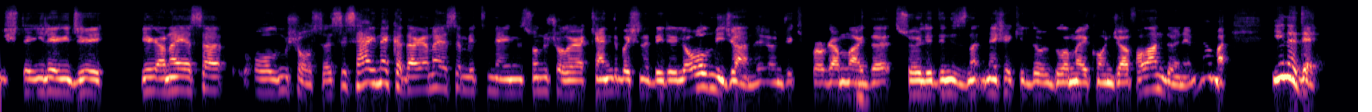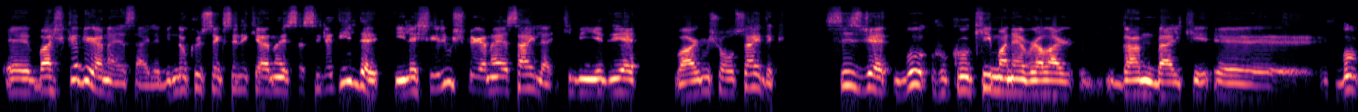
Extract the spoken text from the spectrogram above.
işte ilerici bir anayasa olmuş olsa, siz her ne kadar anayasa metinlerinin sonuç olarak kendi başına belirli olmayacağını önceki programlarda söylediğiniz ne şekilde uygulamaya konacağı falan da önemli ama yine de e, başka bir anayasayla 1982 anayasasıyla değil de iyileştirilmiş bir anayasayla 2007'ye varmış olsaydık sizce bu hukuki manevralardan belki e, bu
